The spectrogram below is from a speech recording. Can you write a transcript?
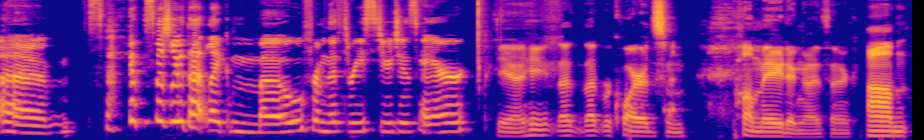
Um especially with that like Moe from the Three Stooges hair. Yeah, he that that required some pomading, I think. Um,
